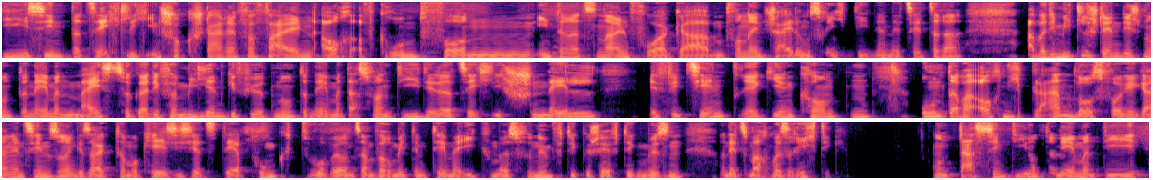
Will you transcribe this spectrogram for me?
die sind tatsächlich in Schockstarre verfallen, auch aufgrund von internationalen Vorgaben, von Entscheidungsrichtlinien etc. Aber die mittelständischen Unternehmen, meist sogar die familiengeführten Unternehmen, das waren die, die tatsächlich schnell effizient reagieren konnten und aber auch nicht planlos vorgegangen sind, sondern gesagt haben, okay, es ist jetzt der Punkt, wo wir uns einfach mit dem Thema E-Commerce vernünftig beschäftigen müssen und jetzt machen wir es richtig. Und das sind die Unternehmen, die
